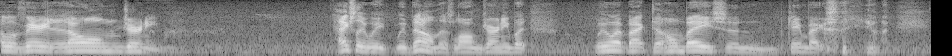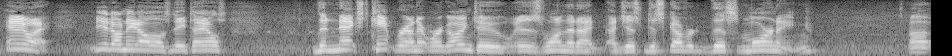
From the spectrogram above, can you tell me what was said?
of a very long journey. Actually, we've, we've been on this long journey, but we went back to home base and came back. anyway, you don't need all those details the next campground that we're going to is one that I, I just discovered this morning. Uh,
